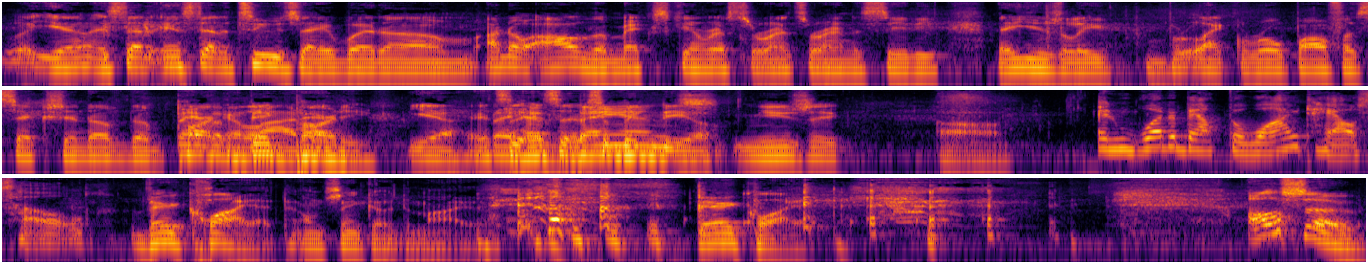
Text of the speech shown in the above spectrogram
Well, yeah, instead instead of Tuesday, but um, I know all of the Mexican restaurants around the city. They usually like rope off a section of the They have parking a big lot. and- party. yeah, it's they a, have it's, a, it's a big deal. music. And what about the White household? Very quiet on Cinco de Mayo. Very quiet. also,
